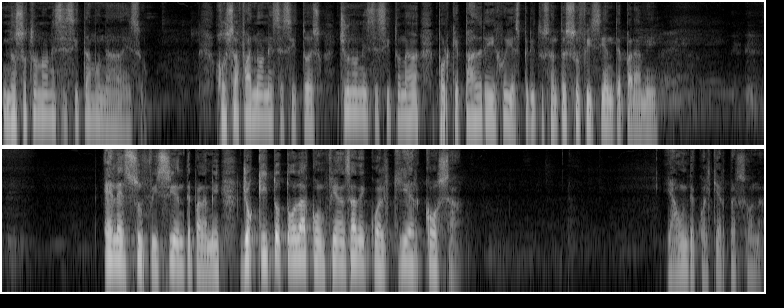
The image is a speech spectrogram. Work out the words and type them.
Nosotros no necesitamos nada de eso. Josafat no necesito eso. Yo no necesito nada porque Padre, Hijo y Espíritu Santo es suficiente para mí. Él es suficiente para mí. Yo quito toda confianza de cualquier cosa y aún de cualquier persona.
